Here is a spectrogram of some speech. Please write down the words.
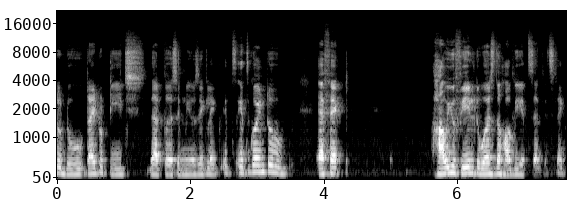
to do try to teach that person music like it's it's going to affect how you feel towards the hobby itself it's like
